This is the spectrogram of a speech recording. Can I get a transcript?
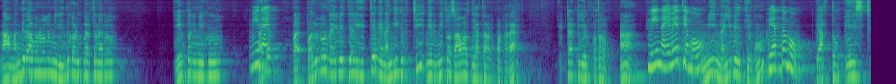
నా మందిరావరణలో మీరు ఎందుకు అడుగు పెడుతున్నారు? ఏం పని మీకు? బలులు నైవేద్యాలు ఇస్తే నేను అంగీకరించి నేను మీతో సావాసం చేస్తాననుకుంటున్నారా? ఇట్లాంటి ఏం కుదరవు. ఆ, మీ నైవేద్యము మీ నైవేద్యము వ్యర్థము. వ్యర్థం వేస్ట్.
